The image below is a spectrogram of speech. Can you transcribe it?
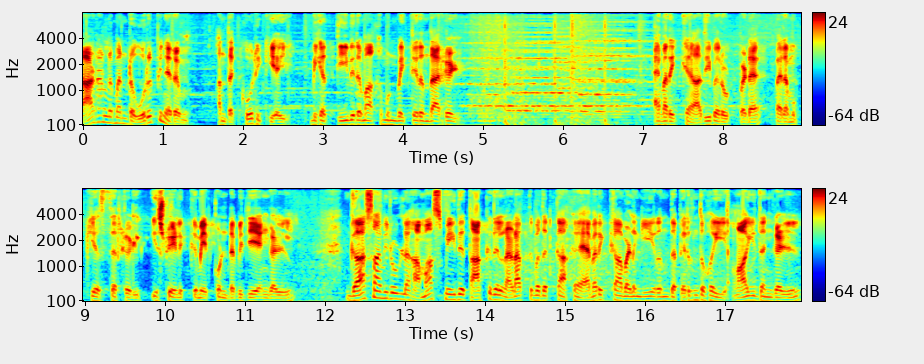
நாடாளுமன்ற உறுப்பினரும் அந்த கோரிக்கையை மிக தீவிரமாக முன்வைத்திருந்தார்கள். அமெரிக்க அதிபர் உட்பட பல முக்கியஸ்தர்கள் இஸ்ரேலுக்கு மேற்கொண்ட விஜயங்கள். காசாவில் உள்ள ஹமாஸ் மீது தாக்குதல் நடத்துவதற்காக அமெரிக்கா வழங்கியிருந்த பெருந்தொகை ஆயுதங்கள்.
